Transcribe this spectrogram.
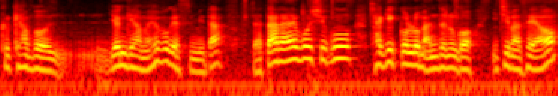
그렇게 한번 연기 한번 해보겠습니다. 자, 따라 해보시고 자기 걸로 만드는 거 잊지 마세요.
